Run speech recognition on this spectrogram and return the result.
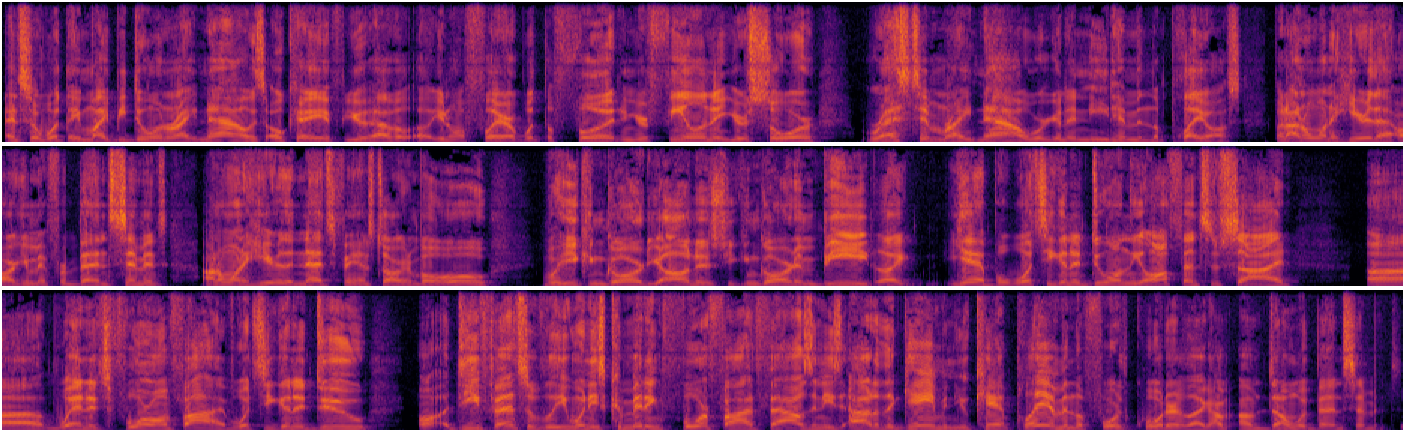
And so what they might be doing right now is okay, if you have a, you know a flare up with the foot and you're feeling it, you're sore, rest him right now. We're gonna need him in the playoffs. But I don't want to hear that argument for Ben Simmons. I don't want to hear the Nets fans talking about, oh, well, he can guard Giannis, he can guard Embiid. Like, yeah, but what's he gonna do on the offensive side? Uh, when it's four on five, what's he gonna do uh, Uh, defensively when he's committing four or five fouls and he's out of the game and you can't play him in the fourth quarter. Like I'm, I'm done with Ben Simmons.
